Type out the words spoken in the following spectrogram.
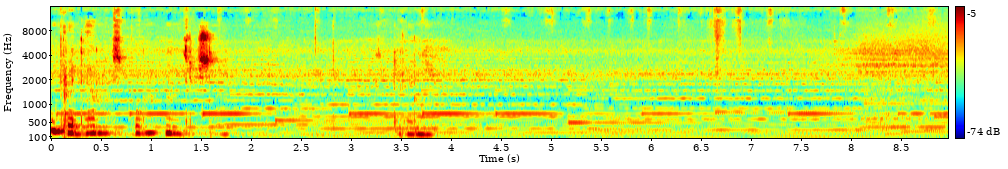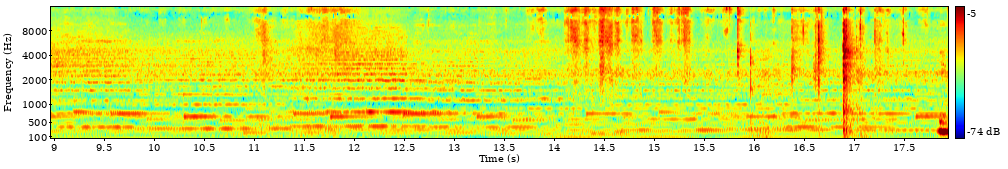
І пройдемось по внутрішній стороні. І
